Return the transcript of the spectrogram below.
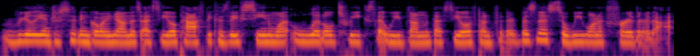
really interested in going down this SEO path because they've seen what little tweaks that we've done with SEO have done for their business. So, we want to further that.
